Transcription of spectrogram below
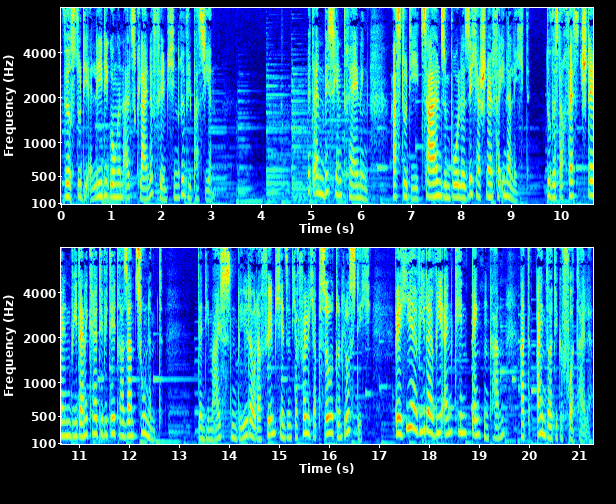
wirst du die Erledigungen als kleine Filmchen Revue passieren. Mit ein bisschen Training hast du die Zahlensymbole sicher schnell verinnerlicht. Du wirst auch feststellen, wie deine Kreativität rasant zunimmt. Denn die meisten Bilder oder Filmchen sind ja völlig absurd und lustig. Wer hier wieder wie ein Kind denken kann, hat eindeutige Vorteile.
